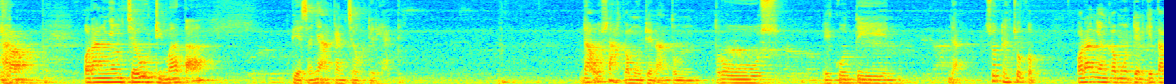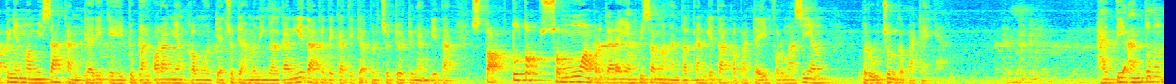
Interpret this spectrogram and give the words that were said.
Arab. Orang yang jauh di mata biasanya akan jauh dari hati. Tidak usah kemudian antum terus ikutin. Tidak, sudah cukup. Orang yang kemudian kita ingin memisahkan dari kehidupan orang yang kemudian sudah meninggalkan kita ketika tidak berjodoh dengan kita. Stop, tutup semua perkara yang bisa menghantarkan kita kepada informasi yang berujung kepadanya. Hati antum,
